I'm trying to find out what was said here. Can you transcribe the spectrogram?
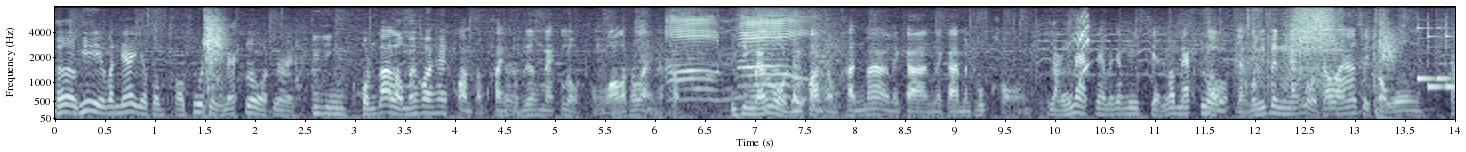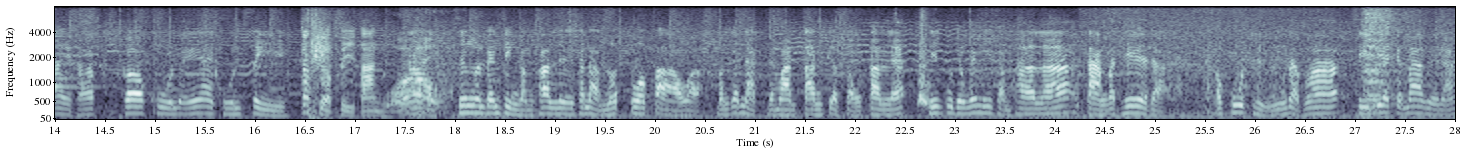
เออพี่วันเนี้ยเดี๋ยวผมขอพูดถึงแม็กโหลดหน่อย จริงๆ คนบ้านเราไม่ค่อยให้ความสำคัญกับเออเรื่องแม็กโหลดของล้อเท่าไหร่นะครับ จริงๆ แม็กโหลดมีความสำคัญมากในการในการบรรทุกของหลังแม็กเนี่ยมันจะมีเขียนว่าแม็กโหลดอย่างตัวนี้เป็นแม็กโหลด950 ต่อวง ใช่ครับ ก็คูณง่ายๆคูณ4ก็เกือบ 4 ตันใช่ซึ่งมันเป็นสิ่งสำคัญเลยขนาดรถตัวเปล่าอะ มันก็หนักประมาณตันเกือบ 2 ตันแล้ว นี่กูยังไม่มีสัมภาระต่างประเทศอะ เขาพูดถึงแบบว่าซีเรียสกันมากเลยนะ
